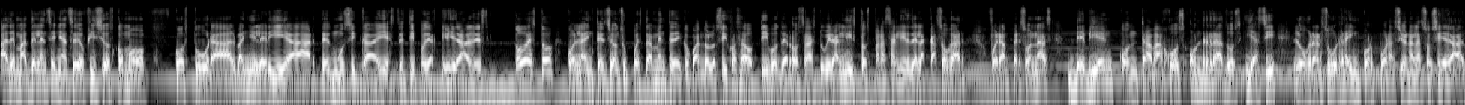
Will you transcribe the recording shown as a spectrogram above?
además de la enseñanza de oficios como costura, albañilería, artes, música y este tipo de actividades. Todo esto con la intención supuestamente de que cuando los hijos adoptivos de Rosa estuvieran listos para salir de la casa hogar, fueran personas de bien con trabajos honrados y así lograr su reincorporación a la sociedad.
